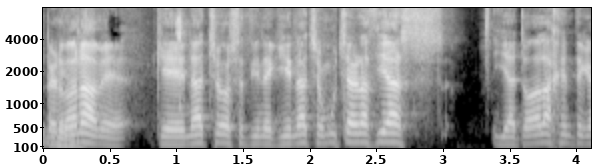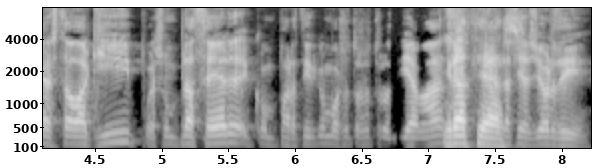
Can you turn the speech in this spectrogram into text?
perdóname, que Nacho se tiene que ir. Nacho, muchas gracias y a toda la gente que ha estado aquí, pues un placer compartir con vosotros otro día más. Gracias. Gracias, Jordi.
